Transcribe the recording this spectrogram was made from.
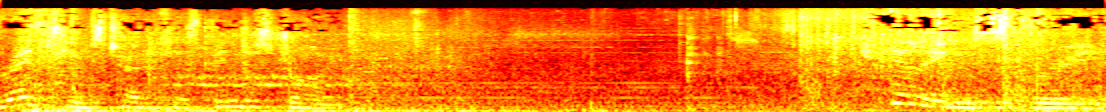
Red Team's turret has been destroyed. Killing spree.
